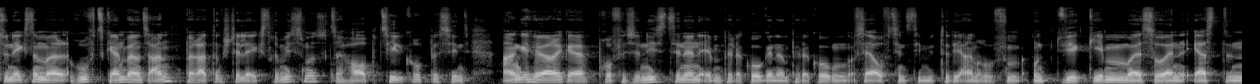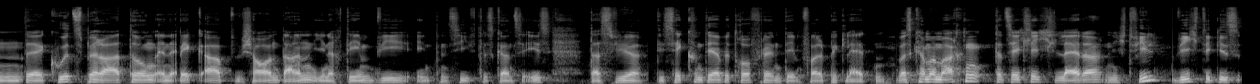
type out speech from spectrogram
Zunächst einmal ruft's gern bei uns an, Beratungsstelle Extremismus. Unsere Hauptzielgruppe sind Angehörige, Professionistinnen, eben Pädagoginnen und Pädagogen. Sehr oft sind es die Mütter, die anrufen. Und wir geben mal so eine erste Kurzberatung, eine Backup, wir schauen dann, je nachdem wie intensiv das Ganze ist, dass wir die sekundär Betroffenen in dem Fall begleiten. Was kann man machen? Tatsächlich leider nicht viel. Wichtig ist,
